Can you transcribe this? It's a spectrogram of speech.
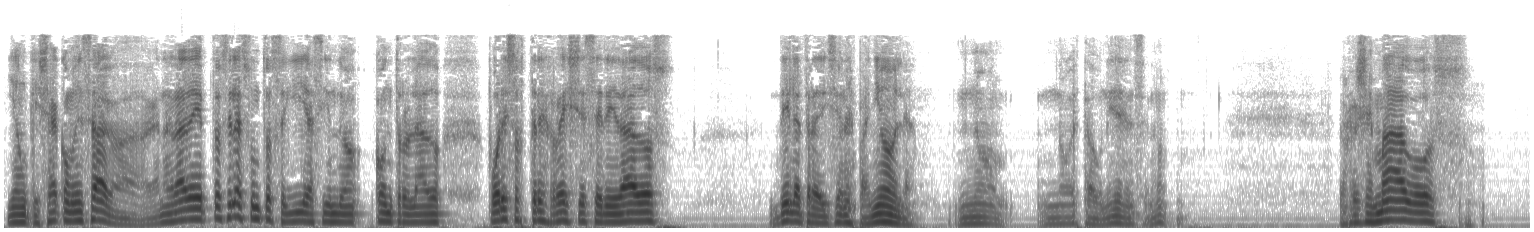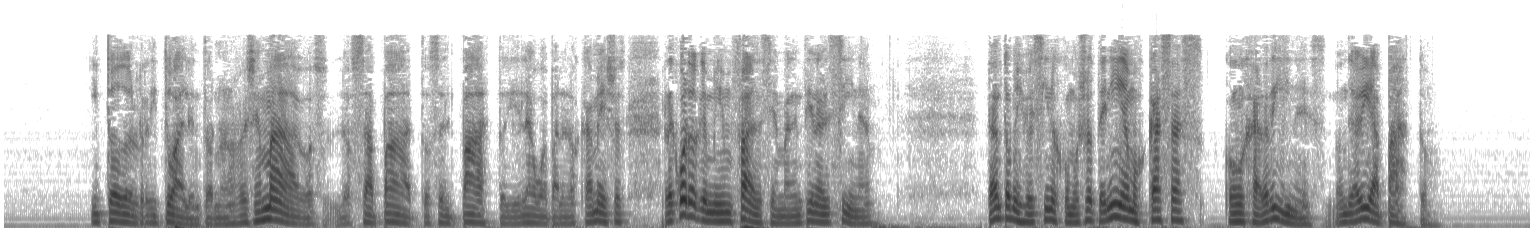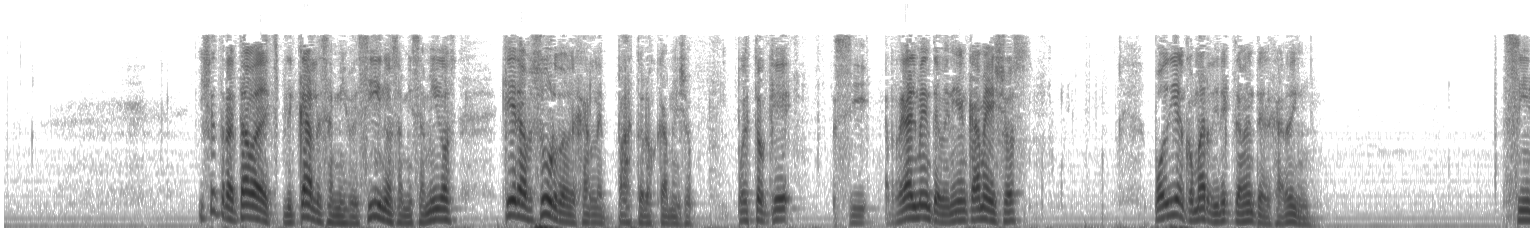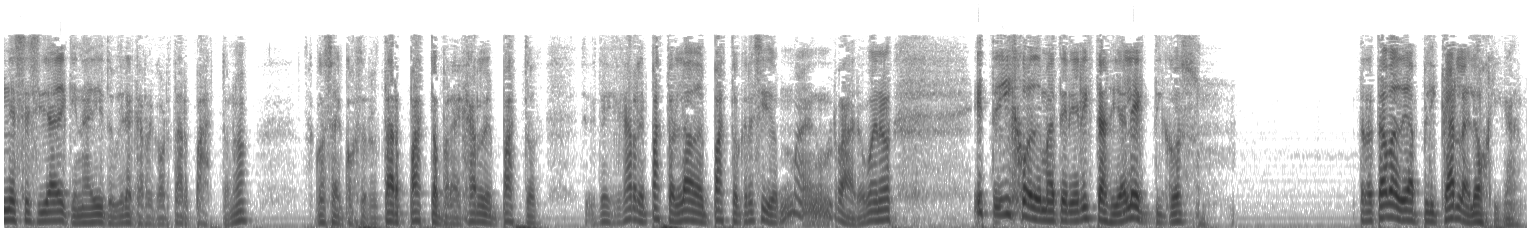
Y aunque ya comenzaba a ganar adeptos, el asunto seguía siendo controlado por esos tres reyes heredados de la tradición española no, no estadounidense, ¿no? Los Reyes Magos y todo el ritual en torno a los Reyes Magos, los zapatos, el pasto y el agua para los camellos. Recuerdo que en mi infancia en Valentina Alcina, tanto mis vecinos como yo teníamos casas con jardines donde había pasto. Y yo trataba de explicarles a mis vecinos, a mis amigos, que era absurdo dejarle pasto a los camellos, puesto que si realmente venían camellos, podían comer directamente del jardín, sin necesidad de que nadie tuviera que recortar pasto, ¿no? Esa cosa de cortar pasto para dejarle el pasto, dejarle el pasto al lado del pasto crecido, raro. Bueno, este hijo de materialistas dialécticos trataba de aplicar la lógica,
